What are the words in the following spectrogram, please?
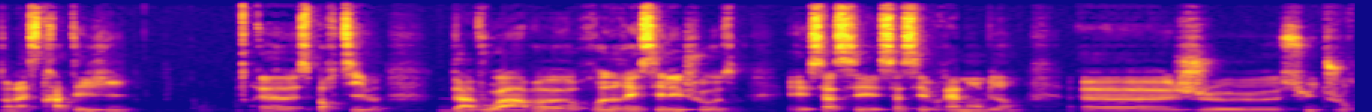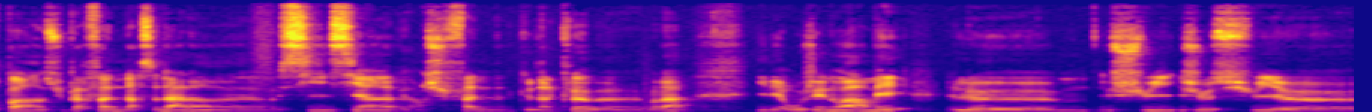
dans la stratégie sportive d'avoir redressé les choses et ça, c'est ça, c'est vraiment bien. Euh, je suis toujours pas un super fan d'Arsenal. Hein. Si, si alors je suis fan que d'un club, euh, voilà, il est rouge et noir. Mais le, je suis, je suis, euh,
